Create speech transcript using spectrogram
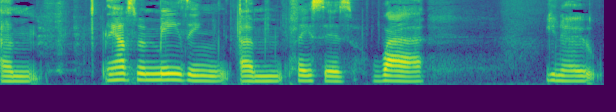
Um, they have some amazing um, places where, you know,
